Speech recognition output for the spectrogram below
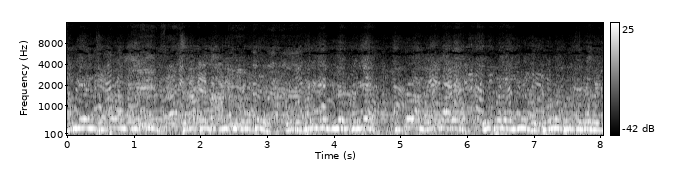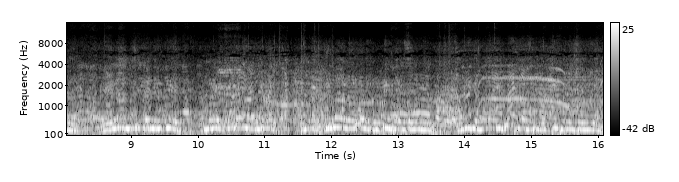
அங்கே சுற்றுலா மையத்தில் சிறப்பாக அமைத்து கொடுத்து இந்த பகுதியை மிகப்பெரிய சுற்றுலா மையமாக இருப்பதை இன்னும் பிரபலப்படுத்த விட வேண்டும். எல்லாம் செய்வதற்கு நம்முடைய கடமை நம்முடைய நம்முடைய திருவாரூரோடு வெற்றி பெற செய்யுங்கள் அதிகமாக வெற்றி பெற செய்யுங்கள்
